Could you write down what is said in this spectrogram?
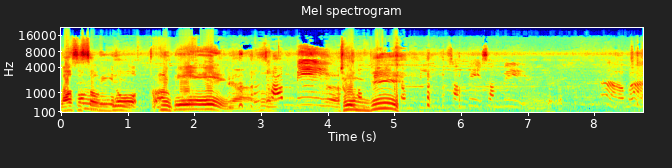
라오스 좀비. 좀비로 좀비. 선비. 좀비. 선비 선비. 아, 봐.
